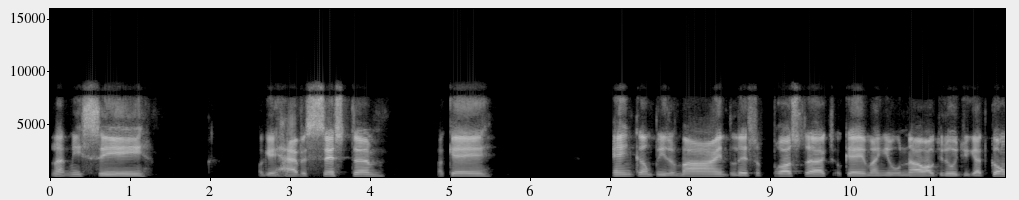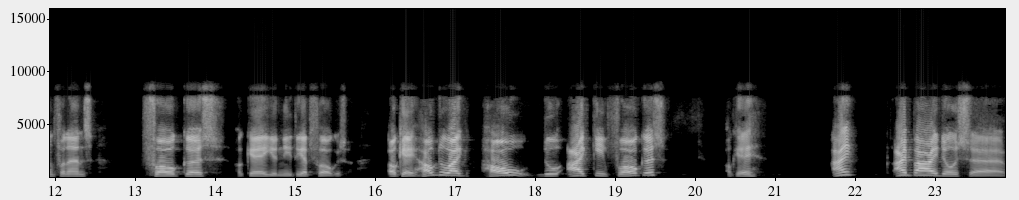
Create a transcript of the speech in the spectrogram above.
Let me see. Okay, have a system. Okay. Income, peace of mind, list of prospects. Okay, when you know how to do it, you get confidence. Focus. Okay, you need to get focus. Okay, how do I how do I keep focus? Okay, I I buy those. Uh,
